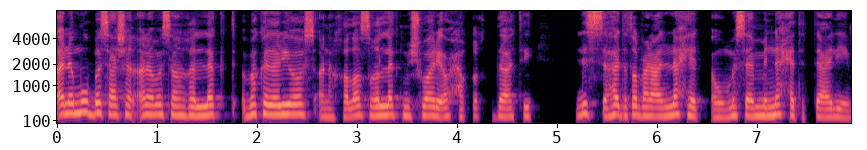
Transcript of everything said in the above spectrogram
أنا مو بس عشان أنا مثلا غلقت بكالوريوس أنا خلاص غلقت مشواري أو حققت ذاتي. لسه هذا طبعا على ناحية أو مثلا من ناحية التعليم.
